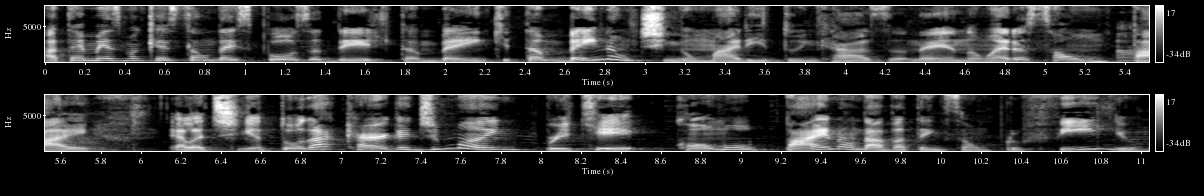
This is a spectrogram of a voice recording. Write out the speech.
Até mesmo a questão da esposa dele também, que também não tinha um marido em casa, né? Não era só um pai. Ela tinha toda a carga de mãe. Porque, como o pai não dava atenção pro filho,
